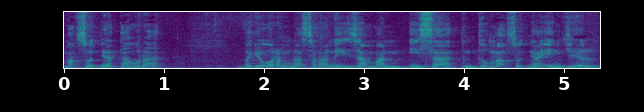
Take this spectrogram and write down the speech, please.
maksudnya Taurat. Bagi orang Nasrani zaman Isa tentu maksudnya Injil.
